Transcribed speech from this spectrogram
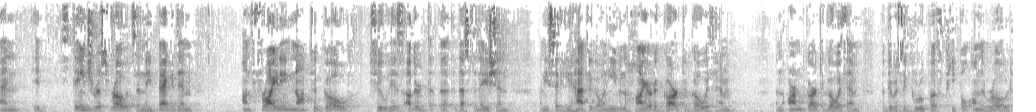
and it's dangerous roads, and they begged him on Friday not to go to his other de- uh, destination, and he said he had to go, and he even hired a guard to go with him, an armed guard to go with him, but there was a group of people on the road,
